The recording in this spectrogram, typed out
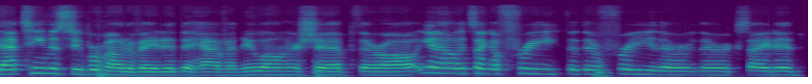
that team is super motivated. They have a new ownership. They're all, you know, it's like a free that they're free. They're they're excited.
